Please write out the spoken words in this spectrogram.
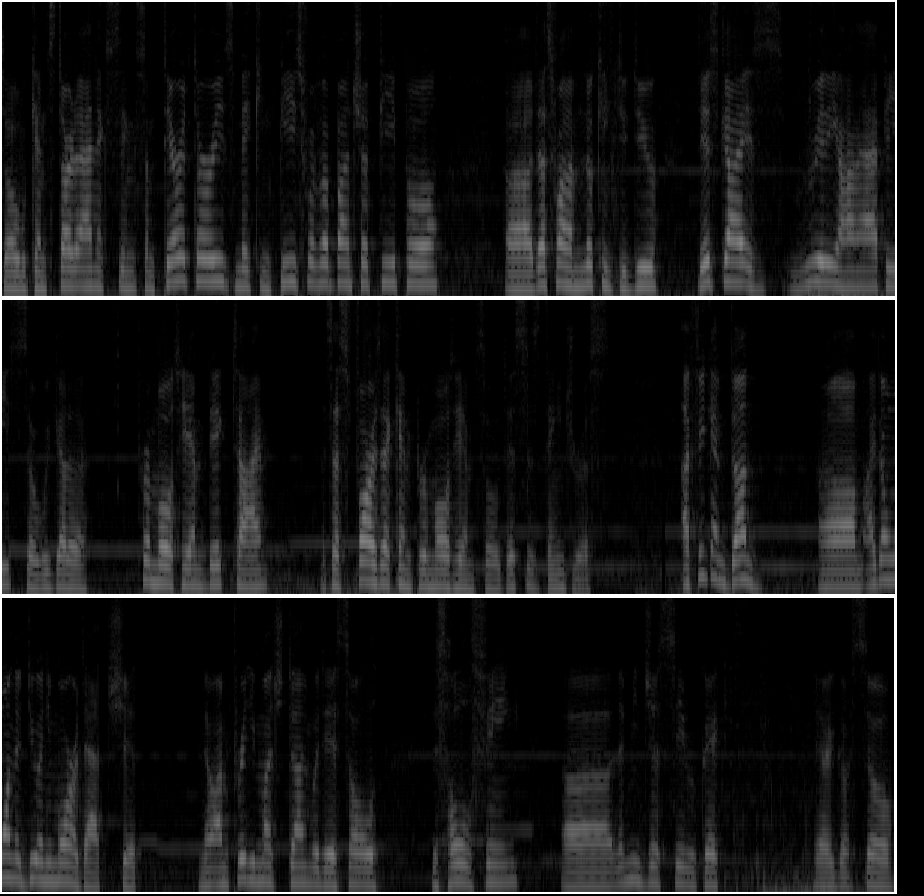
So we can start annexing some territories, making peace with a bunch of people. Uh, that's what I'm looking to do. This guy is really unhappy, so we gotta promote him big time. That's as far as I can promote him, so this is dangerous. I think I'm done. Um, I don't want to do any more of that shit. You know, I'm pretty much done with this whole, this whole thing. Uh, let me just see real quick. There we go. So,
